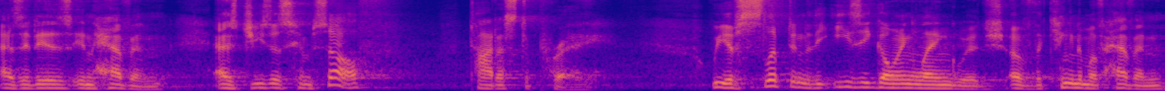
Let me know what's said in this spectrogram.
as it is in heaven, as Jesus himself taught us to pray. We have slipped into the easygoing language of the kingdom of heaven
